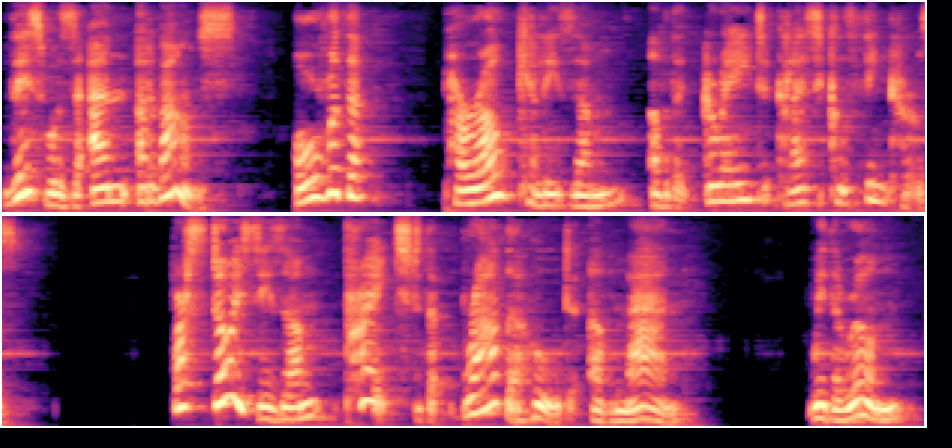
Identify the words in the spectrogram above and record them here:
this was an advance over the parochialism of the great classical thinkers for Stoicism preached the brotherhood of man. With Rome,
